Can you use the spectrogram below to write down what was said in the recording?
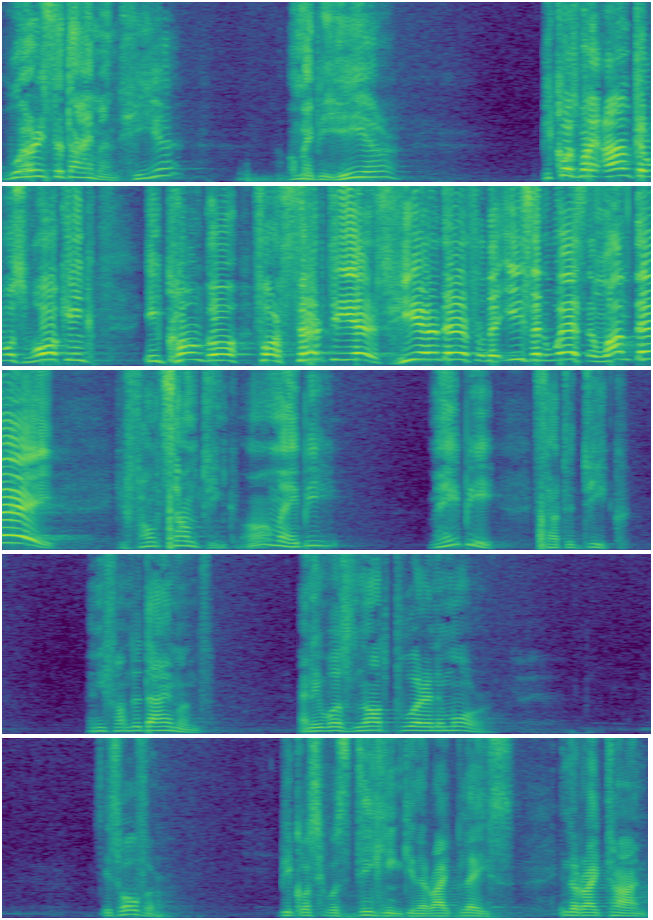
where is the diamond? Here? Or maybe here? Because my uncle was walking in Congo for 30 years, here and there, from the east and west, and one day he found something. Oh, maybe, maybe. Started dig. And he found a diamond. And he was not poor anymore. It's over because he was digging in the right place, in the right time,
